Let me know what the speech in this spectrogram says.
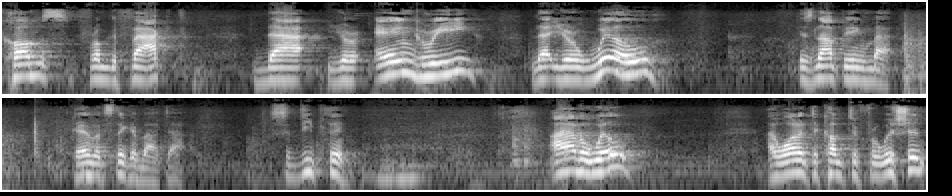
comes from the fact that you're angry that your will is not being met. Okay, let's think about that. It's a deep thing. I have a will. I want it to come to fruition.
